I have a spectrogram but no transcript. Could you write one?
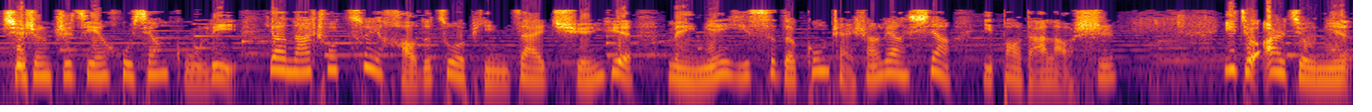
学生之间互相鼓励，要拿出最好的作品在全院每年一次的公展上亮相，以报答老师。一九二九年，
